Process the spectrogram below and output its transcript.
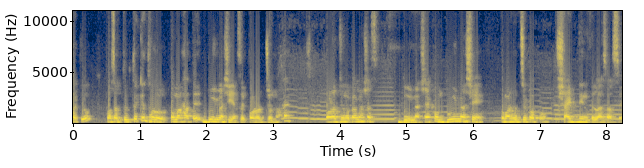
থাকল? পঁচাত্তর থেকে ধরো তোমার হাতে দুই মাসই আছে পড়ার জন্য হ্যাঁ? পড়ার জন্য কয় মাস আছে? দুই মাস। এখন দুই মাসে তোমার হচ্ছে কত? ষাট দিন ক্লাস আছে।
